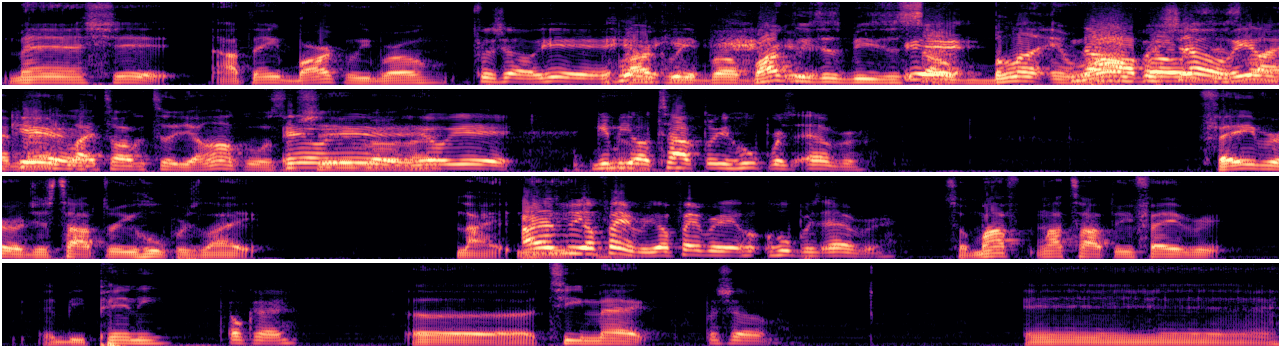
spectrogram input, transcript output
man, shit, I think Barkley, bro. For sure, yeah. Barkley, bro. Barkley just be just Yeah. so blunt and raw, for bro. It's sure. just He don't like, man, care. it's like talking to your uncle or some Hell shit, yeah, bro. Like, hell yeah. Give me your top three hoopers ever. Favorite or just top three hoopers, like, like. All right, let's your favorite. Your favorite hoopers ever. So my my top three favorite would be Penny, Okay, uh, T Mac, for sure. and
